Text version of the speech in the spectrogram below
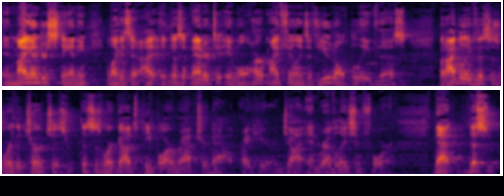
in my understanding, and like I said, I, it doesn't matter to, it won't hurt my feelings if you don't believe this, but I believe this is where the church is, this is where God's people are raptured out, right here in, John, in Revelation 4. That this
